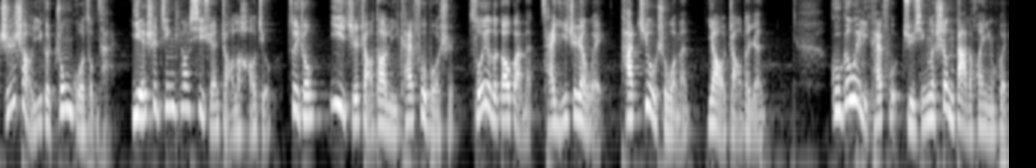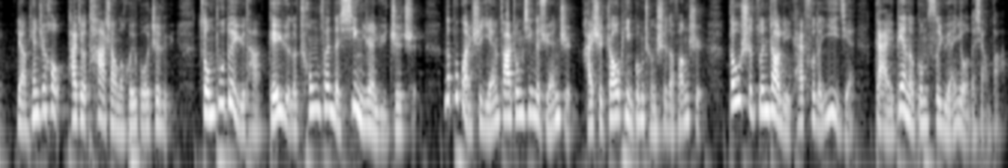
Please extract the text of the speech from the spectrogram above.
只少一个中国总裁，也是精挑细选找了好久，最终一直找到李开复博士，所有的高管们才一致认为。他就是我们要找的人。谷歌为李开复举行了盛大的欢迎会，两天之后，他就踏上了回国之旅。总部对于他给予了充分的信任与支持。那不管是研发中心的选址，还是招聘工程师的方式，都是遵照李开复的意见，改变了公司原有的想法。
